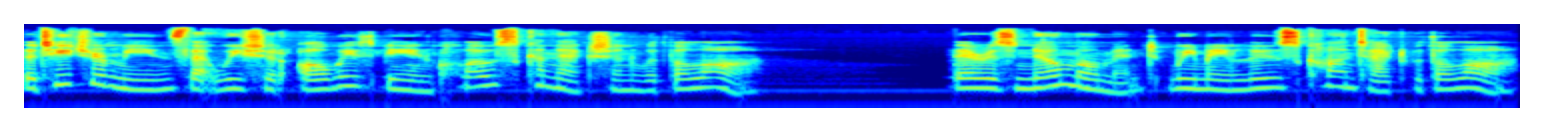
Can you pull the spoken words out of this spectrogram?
the teacher means that we should always be in close connection with the law. There is no moment we may lose contact with the law,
